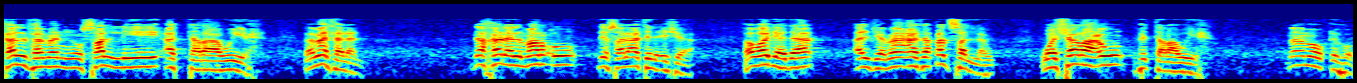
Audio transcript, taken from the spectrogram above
خلف من يصلي التراويح. فمثلا دخل المرء لصلاة العشاء فوجد الجماعة قد صلوا وشرعوا في التراويح. ما موقفه؟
